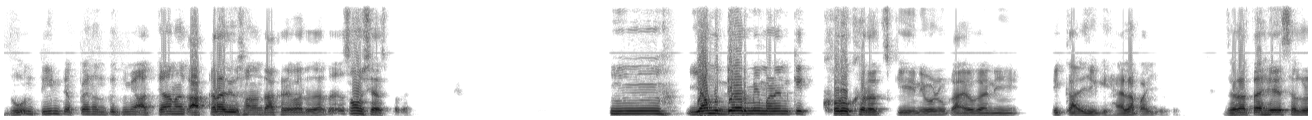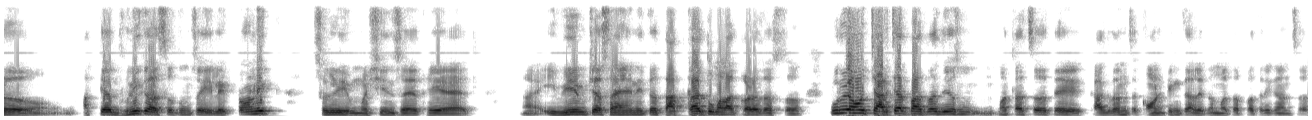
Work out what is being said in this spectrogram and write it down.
दोन तीन टप्प्यानंतर तुम्ही अचानक अकरा दिवसानंतर आकडेवारी जाता संशयास्पद या मुद्द्यावर मी म्हणेन की खरोखरच की निवडणूक आयोगाने ही काळजी घ्यायला पाहिजे होती. जर आता हे सगळं अत्याधुनिक असं तुमचं इलेक्ट्रॉनिक सगळी मशीन्स आहेत हे आहेत ईव्हीएमच्या सहाय्याने तर तात्काळ तुम्हाला कळत असतं. पूर्वी अहो चार चार पाच पाच दिवस मताचं ते कागदांचं काउंटिंग चालायचं मतपत्रिकांचं.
